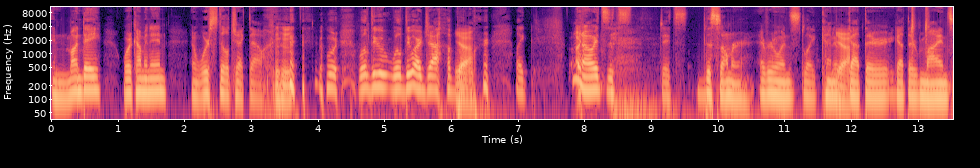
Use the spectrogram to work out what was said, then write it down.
And Monday we're coming in and we're still checked out. hmm we're, we'll do we'll do our job. Yeah. like you know, it's it's it's the summer. Everyone's like kind of Yeah. got their got their minds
